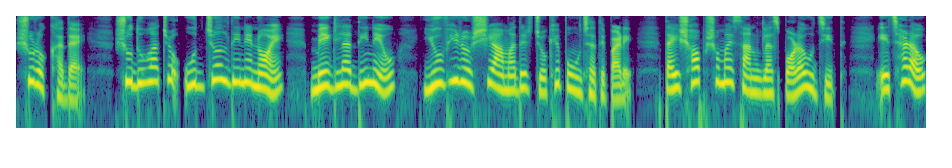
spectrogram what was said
সুরক্ষা দেয়। শুধুমাত্র উজ্জ্বল দিনে নয়, মেঘলা দিনেও ইউভি রশ্মি আমাদের চোখে পৌঁছাতে পারে। তাই সব সময় সানগ্লাস পরা উচিত। এছাড়াও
